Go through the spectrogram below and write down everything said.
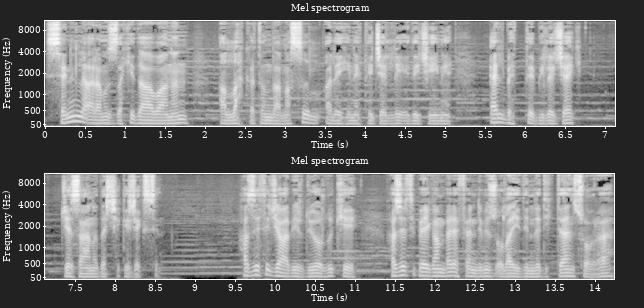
seninle aramızdaki davanın Allah katında nasıl aleyhine tecelli edeceğini elbette bilecek, cezanı da çekeceksin. Hazreti Cabir diyordu ki, Hazreti Peygamber Efendimiz olayı dinledikten sonra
